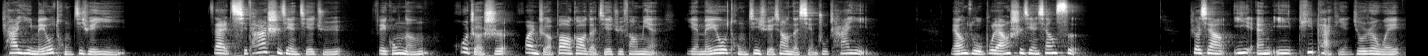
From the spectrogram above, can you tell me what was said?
差异没有统计学意义。在其他事件结局、肺功能或者是患者报告的结局方面，也没有统计学上的显著差异。两组不良事件相似。这项 EME TPAC 研究认为，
